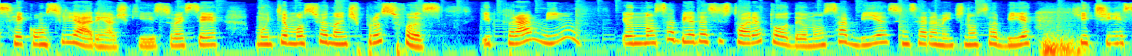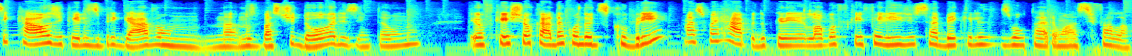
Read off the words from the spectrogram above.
se reconciliarem. Acho que isso vai ser muito emocionante para os fãs. E para mim, eu não sabia dessa história toda. Eu não sabia, sinceramente, não sabia que tinha esse caos de que eles brigavam na, nos bastidores. Então, eu fiquei chocada quando eu descobri, mas foi rápido, porque logo eu fiquei feliz de saber que eles voltaram a se falar.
